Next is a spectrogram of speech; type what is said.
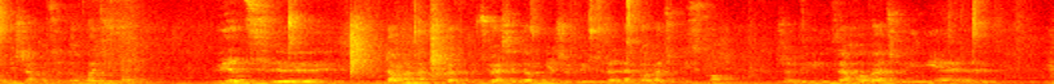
domyślam o co to chodzi. Więc yy, Toma na przykład zwróciła się do mnie, żeby zredagować pismo, żeby im zachować linię yy, i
